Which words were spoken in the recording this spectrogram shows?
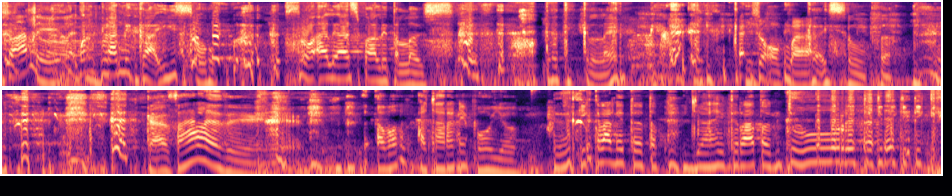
Soalnya Makane gak iso. Soalnya aspalnya telus. Jadi kelek. Gak iso opa. Gak iso, Pak. Gak salah sih. apa acaranya boyo iklannya tetap jahe keraton curi dikit dikit dikit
